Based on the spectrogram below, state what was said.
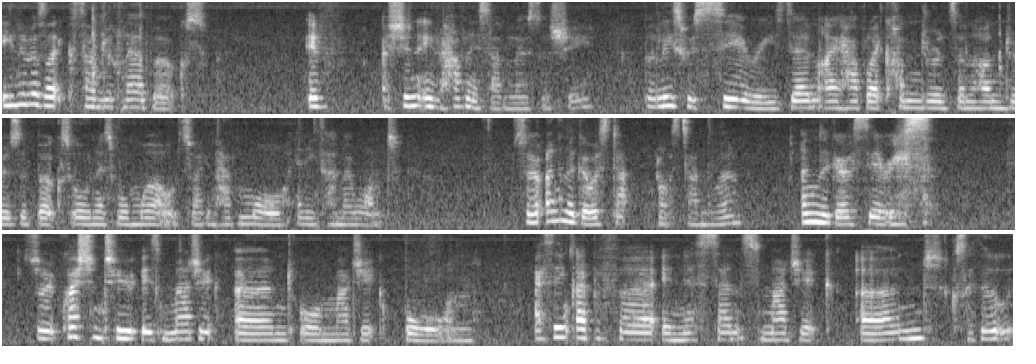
even if it's like Cassandra Clare books, if... I shouldn't even have any standalones, does she? But at least with series, then I have like hundreds and hundreds of books all in this one world, so I can have more anytime I want. So I'm going to go a sta not standalone, I'm going to go a series. So question two is magic earned or magic born. I think I prefer in this sense magic earned because I feel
